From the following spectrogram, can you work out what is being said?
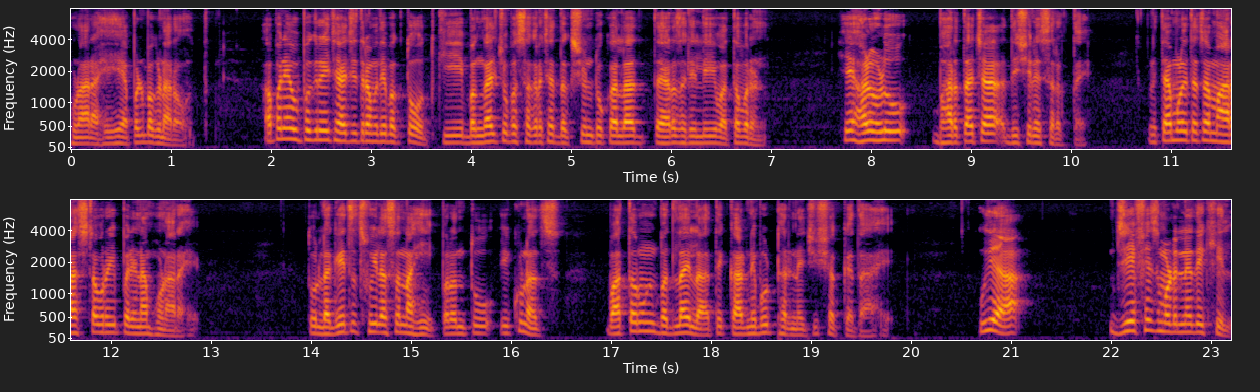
होणार आहे हे आपण बघणार आहोत. आपण या उपग्रह छायाचित्रामध्ये बघतो की बंगालच्या उपसागराच्या दक्षिण टोकाला तयार झालेली वातावरण हे हळूहळू भारताच्या दिशेने सरकत आहे आणि त्यामुळे त्याचा महाराष्ट्रावरही परिणाम होणार आहे. तो लगेचच होईल असं नाही परंतु एकूणच वातावरण बदलायला ते कारणीभूत ठरण्याची शक्यता आहे. उद्या जी एफ एस मॉडेलने देखील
